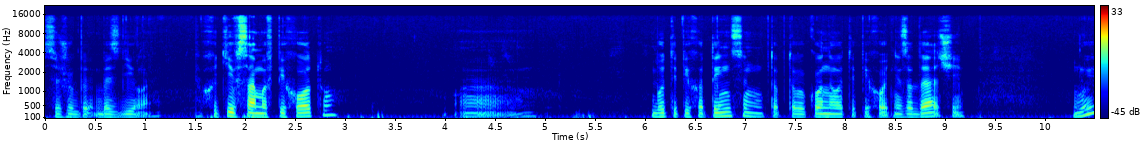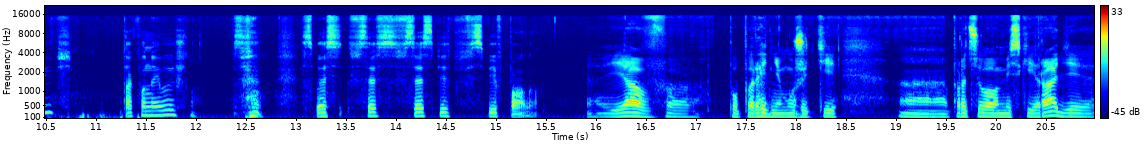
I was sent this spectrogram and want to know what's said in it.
сижу без діла. Хотів саме в піхоту е, бути піхотинцем, тобто виконувати піхотні задачі. Ну і так воно і вийшло. Все, все, все спів- співпало. Я в е, попередньому житті е, працював в міській раді,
